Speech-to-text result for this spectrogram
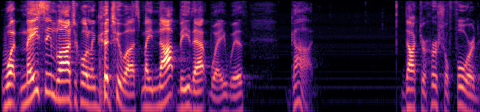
What may seem logical and good to us may not be that way with God. Dr. Herschel Ford,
